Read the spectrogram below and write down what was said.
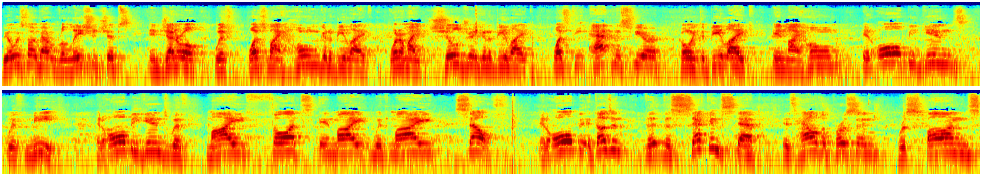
We always talk about relationships in general with what's my home going to be like? What are my children going to be like? What's the atmosphere going to be like in my home? It all begins with me. It all begins with my thoughts in my with myself. It all it doesn't the, the second step is how the person responds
